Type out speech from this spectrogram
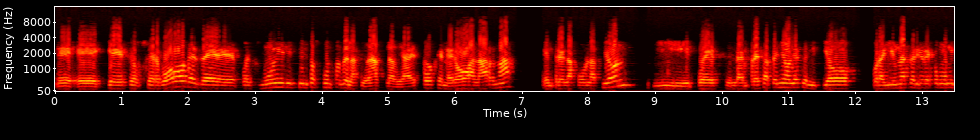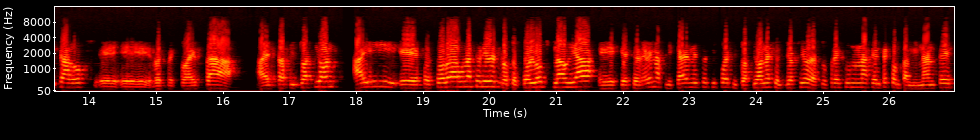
eh, eh, que se observó desde pues muy distintos puntos de la ciudad, Claudia. Esto generó alarma entre la población y pues la empresa Peñoles emitió por allí una serie de comunicados eh, eh, respecto a esta a esta situación. Hay eh, pues toda una serie de protocolos, Claudia, que se deben aplicar en este tipo de situaciones. El dióxido de azufre es un agente contaminante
